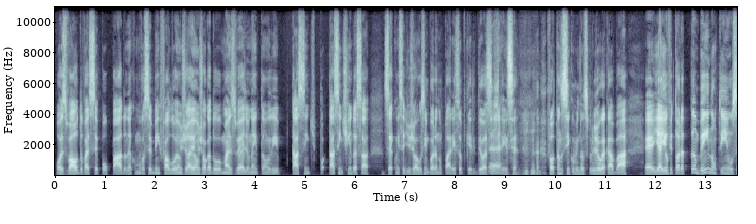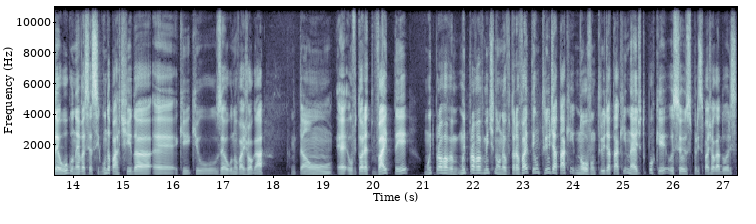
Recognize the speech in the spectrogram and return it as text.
Oswaldo vai ser poupado, né? Como você bem falou, é já é um jogador mais velho, né? Então ele tá, senti tá sentindo essa sequência de jogos, embora não pareça, porque ele deu é. assistência é. faltando cinco minutos para o jogo acabar. É, e aí o Vitória também não tem o Zé Hugo, né? Vai ser a segunda partida é, que, que o Zé Hugo não vai jogar. Então, é, o Vitória vai ter muito, provável, muito provavelmente não, né? O Vitória vai ter um trio de ataque novo, um trio de ataque inédito, porque os seus principais jogadores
